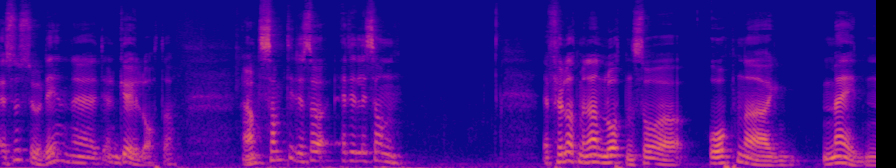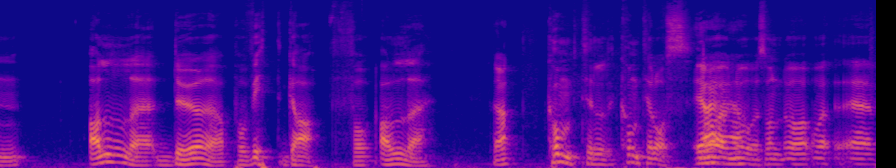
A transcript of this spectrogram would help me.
Jeg, syns jo det er, en, det er en gøy låt, da. Ja. Men samtidig så er det litt sånn Jeg føler at med den låten så åpner Maiden alle dører på vidt gap for alle. Ja. Kom til, kom til oss. Ja, ja, ja. nå sånn, og, og, eh,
